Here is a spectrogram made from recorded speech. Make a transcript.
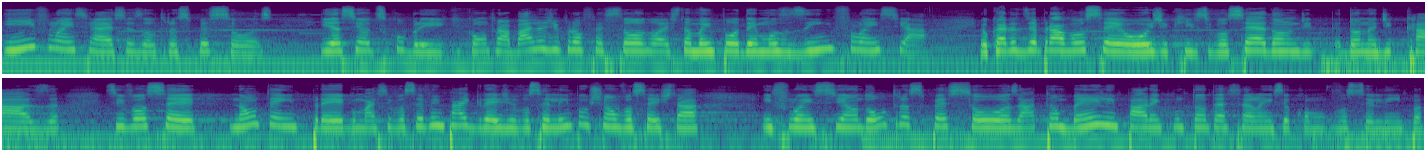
influenciar essas outras pessoas. E assim eu descobri que com o trabalho de professor nós também podemos influenciar. Eu quero dizer para você hoje que se você é dona de, dona de casa, se você não tem emprego, mas se você vem para a igreja, você limpa o chão, você está influenciando outras pessoas a também limparem com tanta excelência como você limpa.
